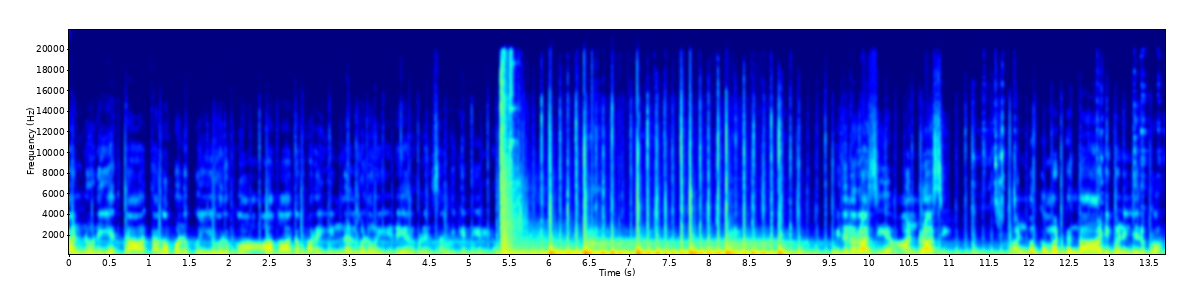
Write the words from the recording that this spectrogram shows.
தன்னுடைய தா தகப்பனுக்கும் இவருக்கும் ஆகாத பல இன்னல்களும் இடையல்களையும் சந்திக்க நேரிடும். மிதுன ராசி ஆண் ராசி. அன்புக்கு மட்டும்தான் அடிபணிஞ்சிருக்கோம்.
